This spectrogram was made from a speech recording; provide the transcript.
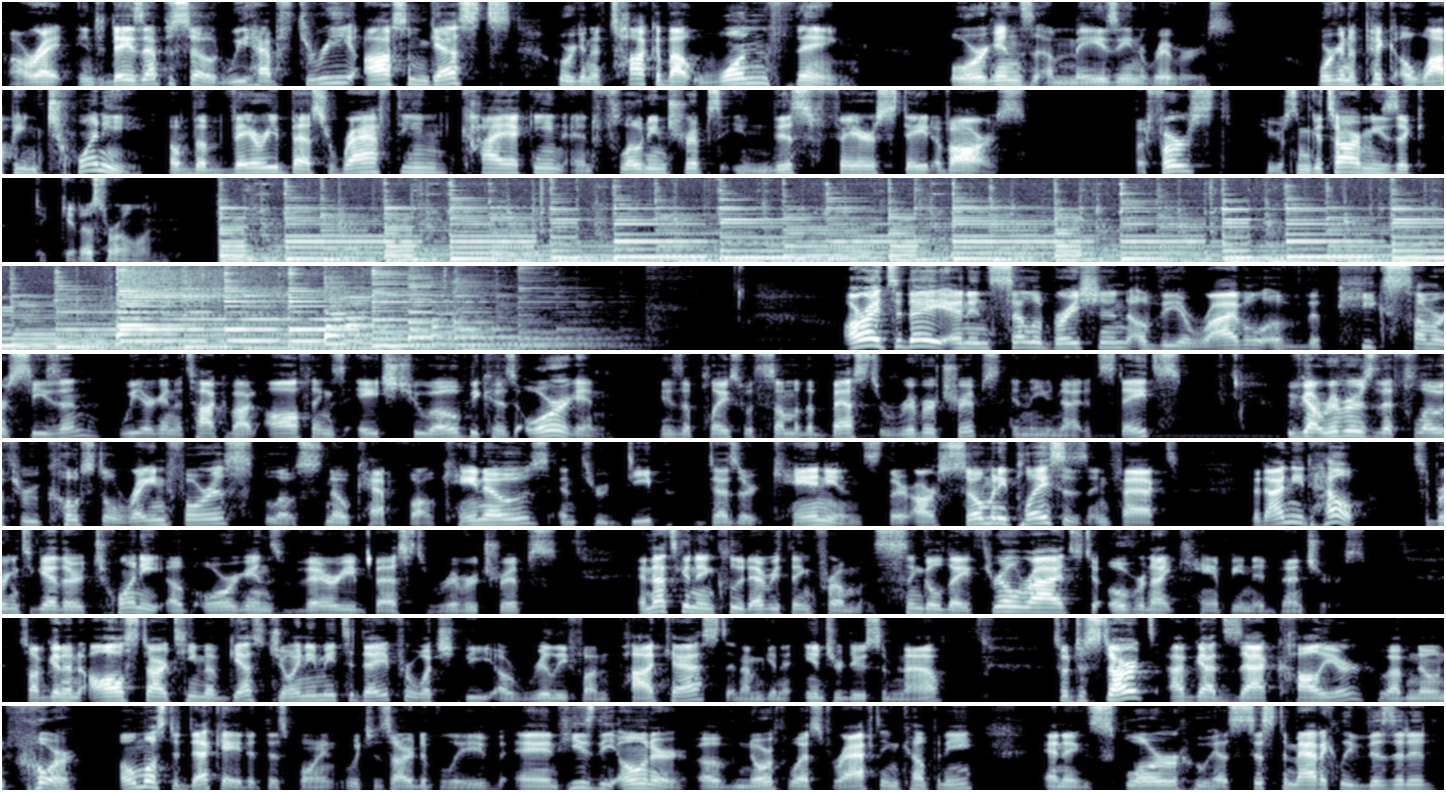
All right, in today's episode, we have three awesome guests who are going to talk about one thing Oregon's amazing rivers. We're going to pick a whopping 20 of the very best rafting, kayaking, and floating trips in this fair state of ours. But first, here's some guitar music to get us rolling. Today, and in celebration of the arrival of the peak summer season, we are going to talk about all things H2O because Oregon is a place with some of the best river trips in the United States. We've got rivers that flow through coastal rainforests, below snow capped volcanoes, and through deep desert canyons. There are so many places, in fact, that I need help to bring together 20 of Oregon's very best river trips. And that's going to include everything from single day thrill rides to overnight camping adventures. So I've got an all star team of guests joining me today for what should be a really fun podcast, and I'm going to introduce them now. So to start, I've got Zach Collier, who I've known for almost a decade at this point, which is hard to believe. And he's the owner of Northwest Rafting Company, an explorer who has systematically visited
